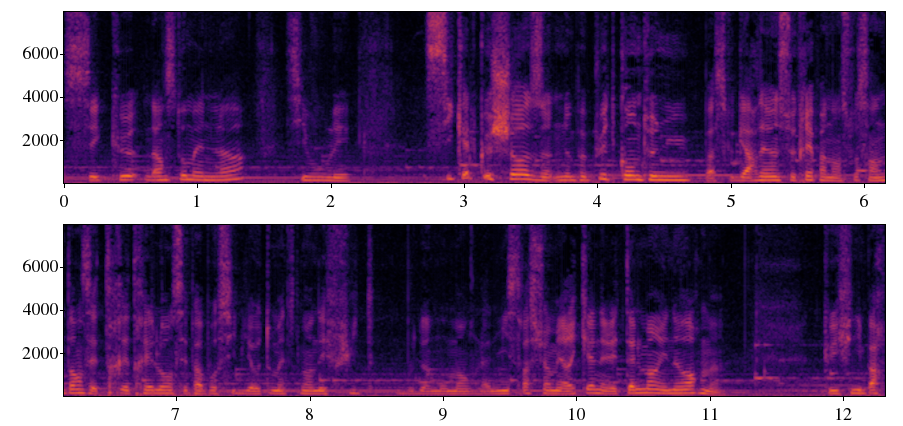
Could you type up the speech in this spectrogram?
c'est que dans ce domaine-là, si vous voulez, si quelque chose ne peut plus être contenu, parce que garder un secret pendant 60 ans c'est très très long, c'est pas possible, il y a automatiquement des fuites au bout d'un moment. L'administration américaine elle est tellement énorme qu'il finit par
